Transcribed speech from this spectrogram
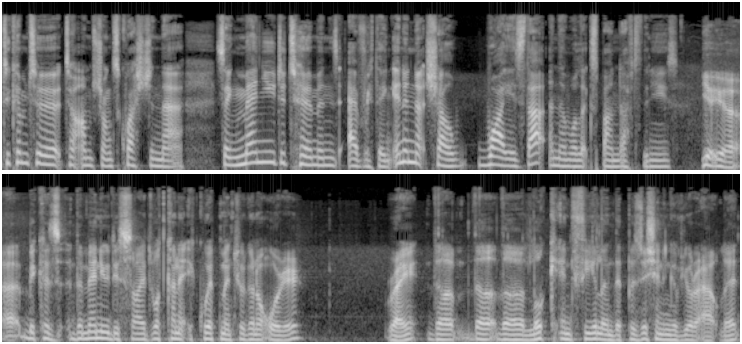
to come to, to Armstrong's question there, saying menu determines everything. In a nutshell, why is that? And then we'll expand after the news. Yeah, yeah, uh, because the menu decides what kind of equipment you're going to order, right? The, the the look and feel and the positioning of your outlet,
